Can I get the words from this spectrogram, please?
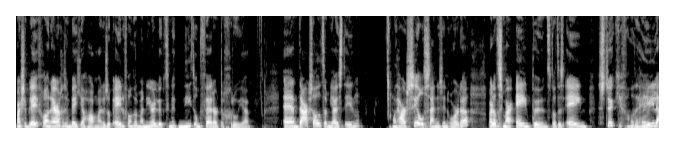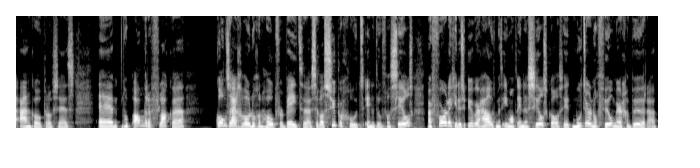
Maar ze bleef gewoon ergens een beetje hangen. Dus op een of andere manier lukte het niet om verder te groeien. En daar zat het hem juist in. Want haar sales zijn dus in orde. Maar dat is maar één punt. Dat is één stukje van het hele aankoopproces. En op andere vlakken kon zij gewoon nog een hoop verbeteren. Ze was supergoed in het doen van sales. Maar voordat je dus überhaupt met iemand in een sales call zit, moet er nog veel meer gebeuren.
